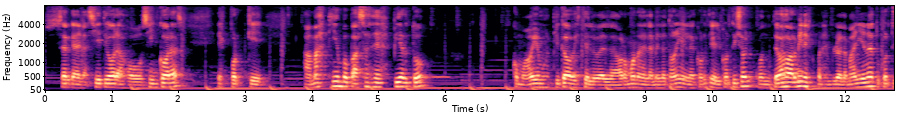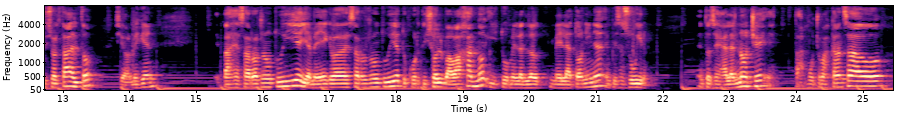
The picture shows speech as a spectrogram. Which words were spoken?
cerca de las 7 horas o 5 horas es porque a más tiempo pasas despierto, como habíamos explicado, viste, lo de la hormona de la melatonina y el cortisol, cuando te vas a dormir es por ejemplo, a la mañana tu cortisol está alto, si dormís bien, vas desarrollando tu día y a medida que vas desarrollando tu día, tu cortisol va bajando y tu melatonina empieza a subir. Entonces a la noche estás mucho más cansado,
